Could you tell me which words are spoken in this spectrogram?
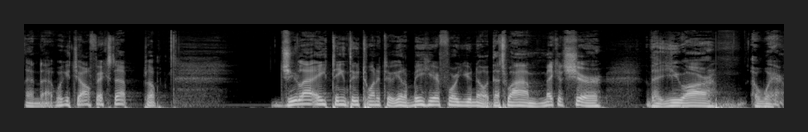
and uh, we'll get you all fixed up. So July 18 through 22, it'll be here for you know it. That's why I'm making sure that you are aware.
